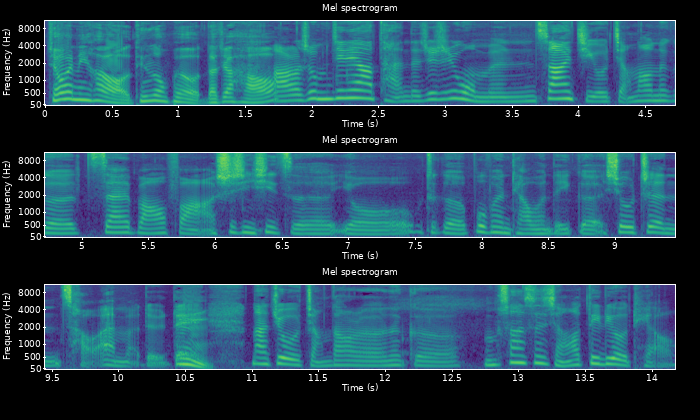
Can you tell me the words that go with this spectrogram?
嘉惠你好，听众朋友大家好。好，老师，我们今天要谈的就是我们上一集有讲到那个《灾保法施行细则》有这个部分条文的一个修正草案嘛，对不对？嗯。那就讲到了那个我们上次讲到第六条，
